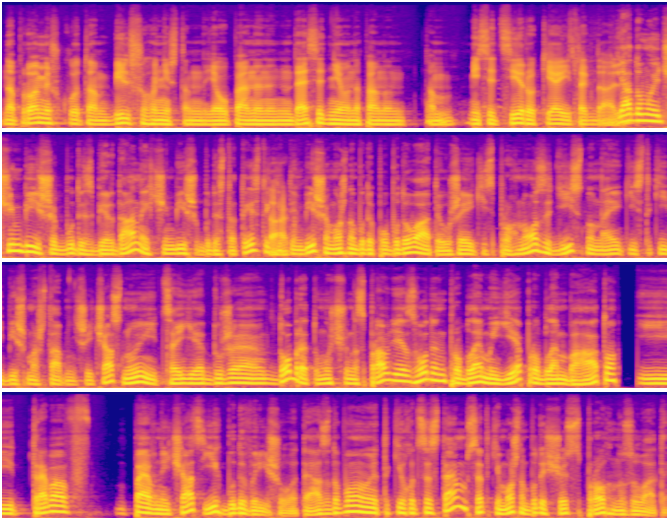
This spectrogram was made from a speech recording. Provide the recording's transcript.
На проміжку там більшого, ніж там, я впевнений, на 10 днів, напевно, там місяці, роки і так далі. Я думаю, чим більше буде збір даних, чим більше буде статистики, так. тим більше можна буде побудувати вже якісь прогнози дійсно на якийсь такий більш масштабніший час. Ну і це є дуже добре, тому що насправді я згоден, проблеми є, проблем багато, і треба в. Певний час їх буде вирішувати. А за допомогою таких от систем все-таки можна буде щось спрогнозувати.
